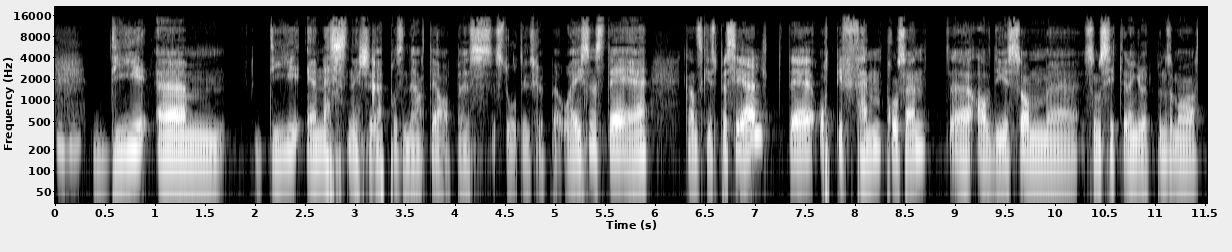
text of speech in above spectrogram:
mm -hmm. de um, de er nesten ikke representert i Aps stortingsgruppe. Og jeg syns det er ganske spesielt. Det er 85 eh, av de som, eh, som sitter i den gruppen, som har vært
